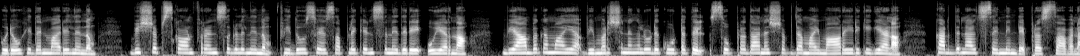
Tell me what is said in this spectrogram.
പുരോഹിതന്മാരിൽ നിന്നും ബിഷപ്സ് കോൺഫറൻസുകളിൽ നിന്നും ഫിദൂസെ സപ്ലിക്കൻസിനെതിരെ ഉയർന്ന വ്യാപകമായ വിമർശനങ്ങളുടെ കൂട്ടത്തിൽ സുപ്രധാന ശബ്ദമായി മാറിയിരിക്കുകയാണ് കർദിനാൾ സെന്നിന്റെ പ്രസ്താവന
